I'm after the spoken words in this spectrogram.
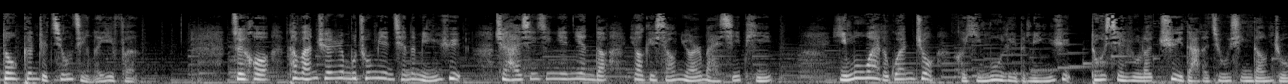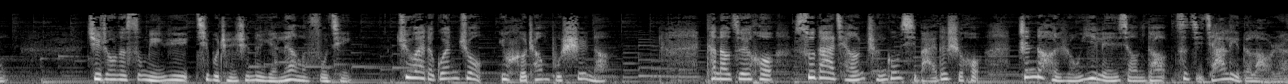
都跟着揪紧了一分。最后，他完全认不出面前的明玉，却还心心念念的要给小女儿买习题。荧幕外的观众和荧幕里的明玉都陷入了巨大的揪心当中。剧中的苏明玉泣不成声的原谅了父亲。剧外的观众又何尝不是呢？看到最后苏大强成功洗白的时候，真的很容易联想到自己家里的老人。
